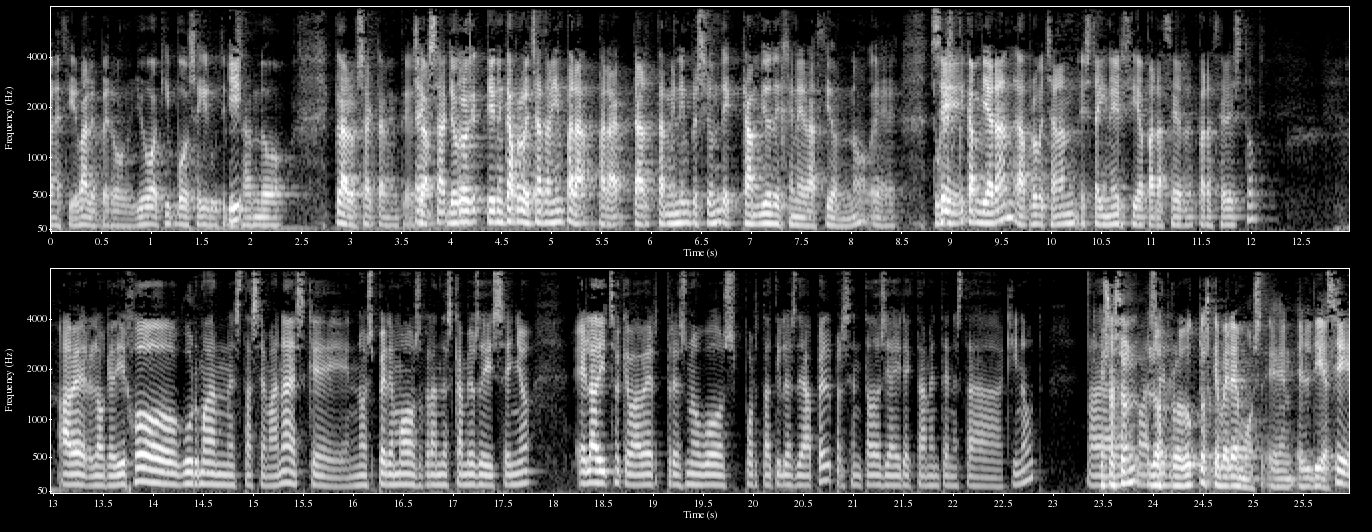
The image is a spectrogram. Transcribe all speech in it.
van a decir, vale, pero yo aquí puedo seguir utilizando... Claro, exactamente. yo creo que tienen que aprovechar también para, para, dar también la impresión de cambio de generación, ¿no? Eh, ¿Tú crees que cambiarán, aprovecharán esta inercia para hacer, para hacer esto? A ver, lo que dijo Gurman esta semana es que no esperemos grandes cambios de diseño. Él ha dicho que va a haber tres nuevos portátiles de Apple presentados ya directamente en esta keynote. Esos son los productos que veremos en el 10. Sí,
